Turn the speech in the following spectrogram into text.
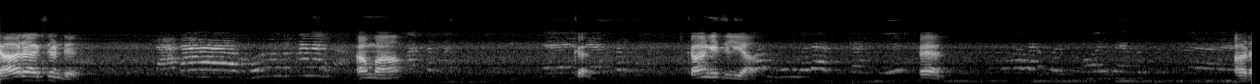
யார் ஆக்சிடென்ட்டு ஆமாம் க- ஆ ஆட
